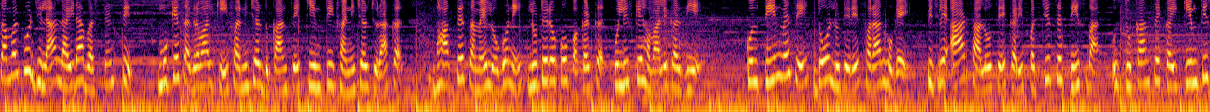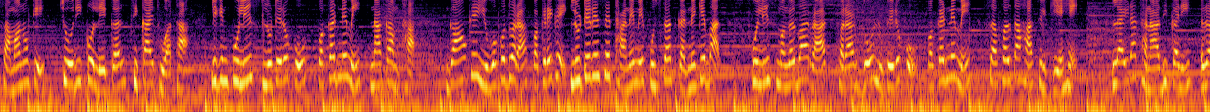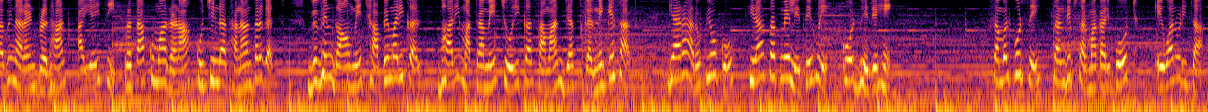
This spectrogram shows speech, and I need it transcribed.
संबलपुर जिला lidar bus stand स्थित मुकेश अग्रवाल की फर्नीचर दुकान से कीमती फर्नीचर चुराकर भागते समय लोगों ने लुटेरों को पकड़कर पुलिस के हवाले कर दिए। कुल तीन में से दो लुटेरे फरार हो गए। पिछले आठ सालों से करीब 25 से 30 बार उस दुकान से कई कीमती सामानों के चोरी को लेकर शिकायत हुआ था, लेकिन पुलिस लुटेरों को पकड़ने में नाकाम था। गाँव के युवकों द्वारा पकड़े गए लुटेरे से थाने में पूछताछ करने के बाद पुलिस मंगलवार रात फरार दो लुटेरों को पकड़ने में सफलता हासिल किए हैं। लाइडा थाना अधिकारी रवि नारायण प्रधान, आईआईसी प्रताप कुमार राणा, कुचिंडा थाना अंतर्गत विभिन्न गाँव में छापेमारी कर भारी मात्रा में चोरी का सामान जब्त करने के साथ 11 आरोपियों को हिरासत में लेते हुए कोर्ट भेजे हैं। संबलपुर से संदीप शर्मा का रिपोर्ट, एवान उड़ीसा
